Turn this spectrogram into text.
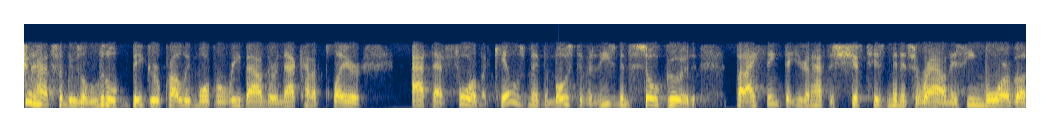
should have somebody who's a little bigger, probably more of a rebounder, and that kind of player at that four. But Caleb's made the most of it, and he's been so good. But I think that you're going to have to shift his minutes around. Is he more of a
